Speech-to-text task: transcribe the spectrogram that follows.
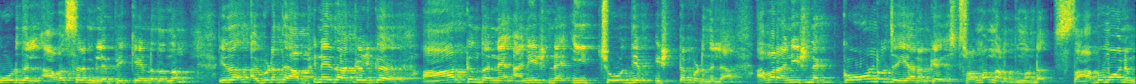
കൂടുതൽ അവസരം ലഭിക്കേണ്ടതെന്നും ഇത് ഇവിടുത്തെ അഭിനേതാക്കൾക്ക് ആർക്കും തന്നെ അനീഷിന്റെ ഈ ചോദ്യം ഇഷ്ടപ്പെടുന്നില്ല. അവർ അനീഷിനെ കോർണർ ചെയ്യാനൊക്കെ ശ്രമം നടത്തുന്നുണ്ട്. സാബുമോനും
